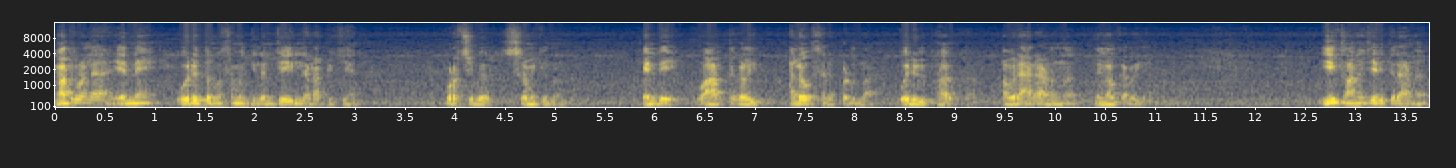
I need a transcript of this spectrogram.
മാത്രമല്ല എന്നെ ഒരു ദിവസമെങ്കിലും ജയിലിലടപ്പിക്കാൻ കുറച്ചുപേർ ശ്രമിക്കുന്നുണ്ട്. എന്റെ വാർത്തകളിൽ അലോസരപ്പെടുന്ന ഒരു വിഭാഗക്കാർ. അവരാരാണെന്ന് നിങ്ങൾക്കറിയാം. ഈ സാഹചര്യത്തിലാണ്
